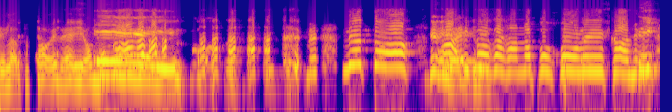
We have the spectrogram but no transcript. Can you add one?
sillä, että toinen ei ole mukana? Ei. Nyt on! Aiko se Hanna puhuu liikaa, niin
